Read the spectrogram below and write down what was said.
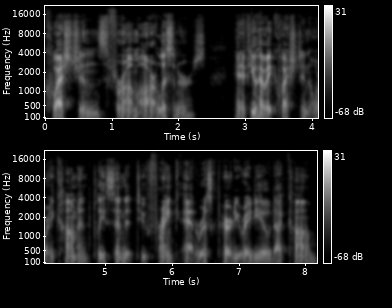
questions from our listeners. And if you have a question or a comment, please send it to frank at riskparityradio.com.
